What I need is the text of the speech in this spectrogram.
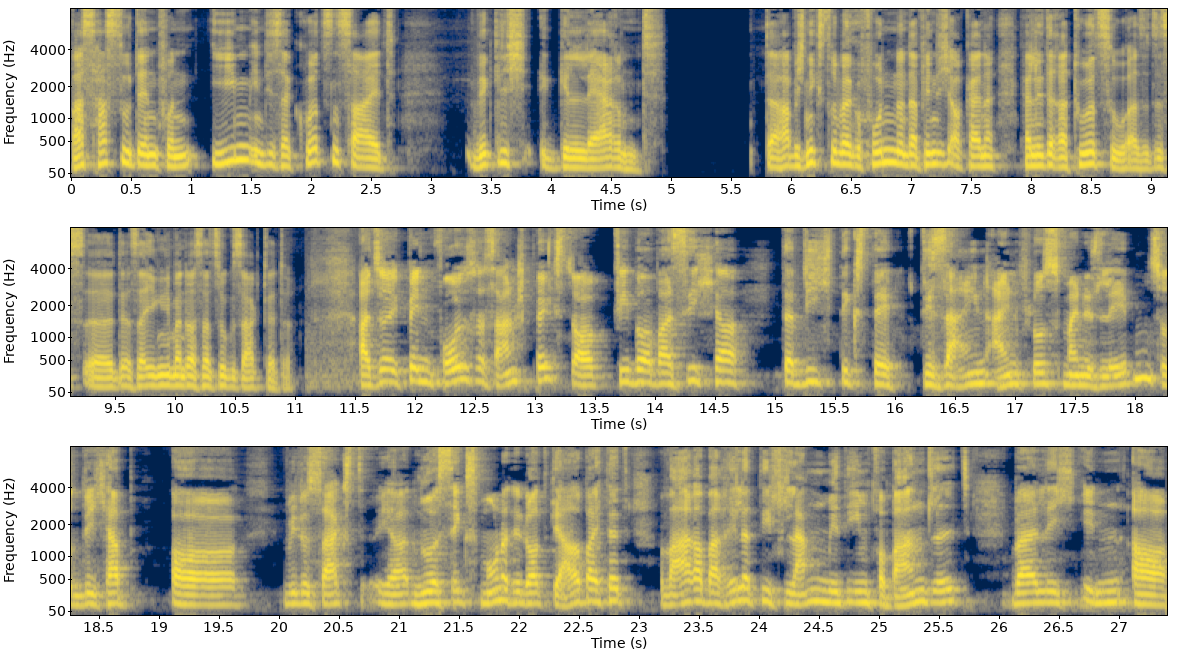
Was hast du denn von ihm in dieser kurzen Zeit wirklich gelernt? Da habe ich nichts drüber gefunden und da finde ich auch keine, keine Literatur zu. Also, das, äh, dass da irgendjemand was dazu gesagt hätte. Also, ich bin froh, dass du das ansprichst. Fieber war sicher der wichtigste Design-Einfluss meines Lebens und ich habe äh, wie du sagst, ja nur sechs Monate dort gearbeitet, war aber relativ lang mit ihm verbandelt, weil ich ihn äh,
